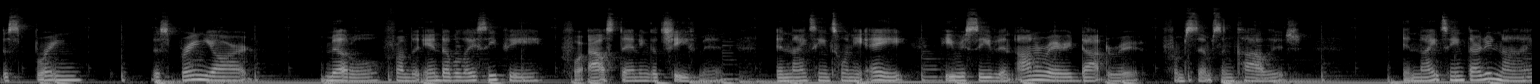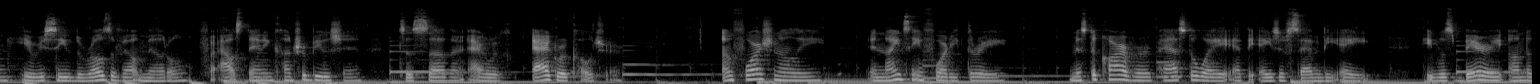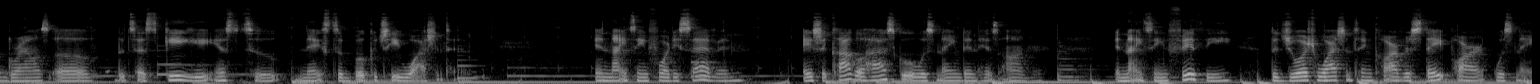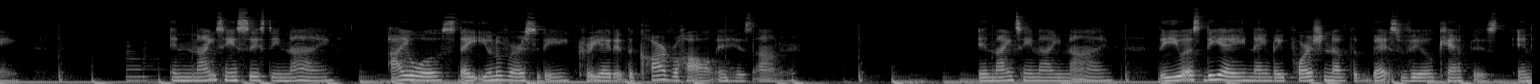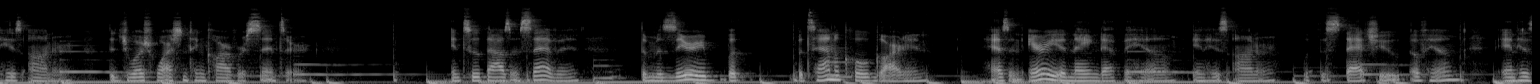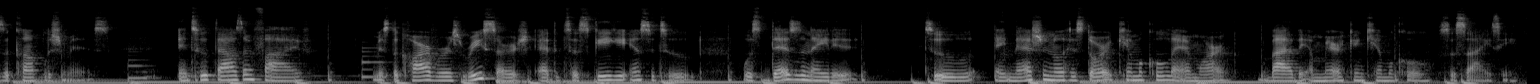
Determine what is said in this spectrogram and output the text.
the spring the Spingarn medal from the NAACP for outstanding achievement in 1928, he received an honorary doctorate from Simpson College. In 1939, he received the Roosevelt Medal for outstanding contribution to Southern agri- agriculture. Unfortunately, in 1943, Mr. Carver passed away at the age of 78. He was buried on the grounds of the Tuskegee Institute next to Booker T. Washington. In 1947, a Chicago high school was named in his honor. In 1950, the George Washington Carver State Park was named. In 1969, Iowa State University created the Carver Hall in his honor. In 1999, the USDA named a portion of the Beltsville campus in his honor, the George Washington Carver Center. In 2007, the Missouri Bot- Botanical Garden has an area named after him in his honor with the statue of him and his accomplishments. In 2005, Mr. Carver's research at the Tuskegee Institute was designated to a National Historic Chemical Landmark by the American Chemical Society.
